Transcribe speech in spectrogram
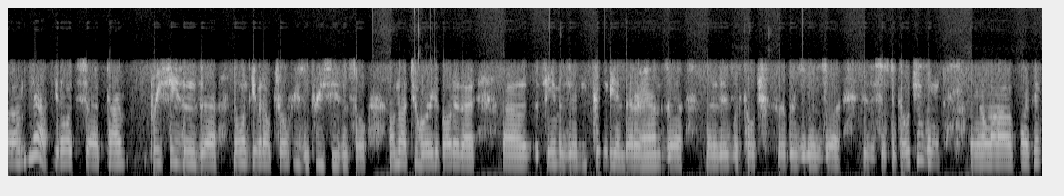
um, yeah, you know it's uh, time preseasons. Uh, no one's giving out trophies in preseason, so I'm not too worried about it. I, uh, the team is in couldn't be in better hands uh, than it is with Coach Herbers and his uh, his assistant coaches, and you know uh, I think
